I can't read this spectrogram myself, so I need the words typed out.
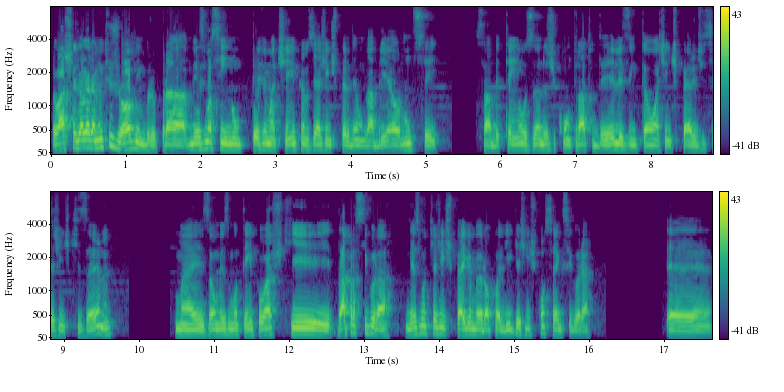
eu acho que a galera é muito jovem, Bruno, pra, mesmo assim, não teve uma Champions e a gente perdeu um Gabriel, não sei, sabe? Tem os anos de contrato deles, então a gente perde se a gente quiser, né? mas ao mesmo tempo eu acho que dá para segurar. Mesmo que a gente pegue uma Europa League, a gente consegue segurar. É,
